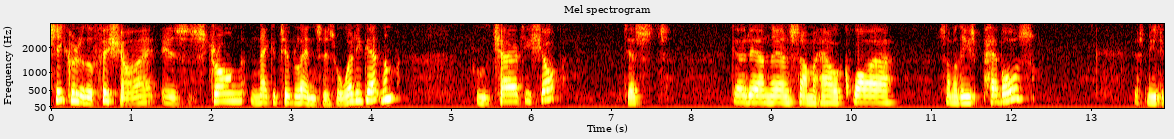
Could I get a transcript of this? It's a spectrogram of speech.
Secret of the fisheye is strong negative lenses. Well, where do you get them? From the charity shop. Just go down there and somehow acquire some of these pebbles. Just need to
